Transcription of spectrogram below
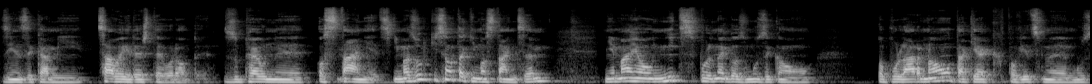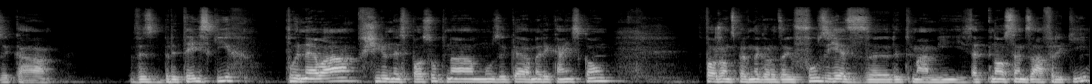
z językami całej reszty Europy. Zupełny ostaniec. I Mazurki są takim ostańcem. Nie mają nic wspólnego z muzyką popularną, tak jak powiedzmy muzyka Wysp Brytyjskich wpłynęła w silny sposób na muzykę amerykańską, tworząc pewnego rodzaju fuzję z rytmami i z etnosem z Afryki.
